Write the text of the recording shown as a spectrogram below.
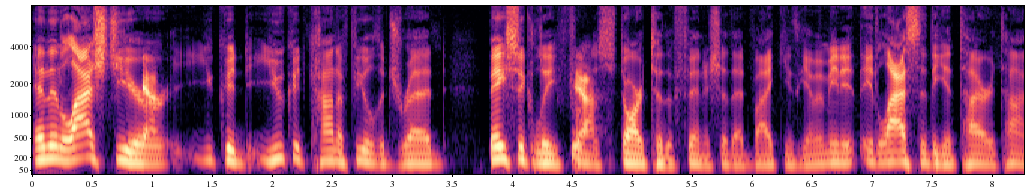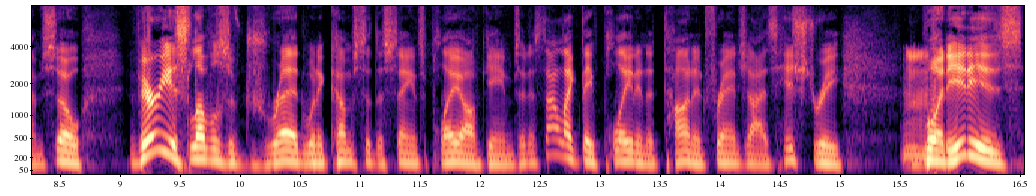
And then last year yeah. you could you could kind of feel the dread basically from yeah. the start to the finish of that Vikings game. I mean, it, it lasted the entire time. So various levels of dread when it comes to the Saints playoff games. And it's not like they've played in a ton in franchise history, mm. but it is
